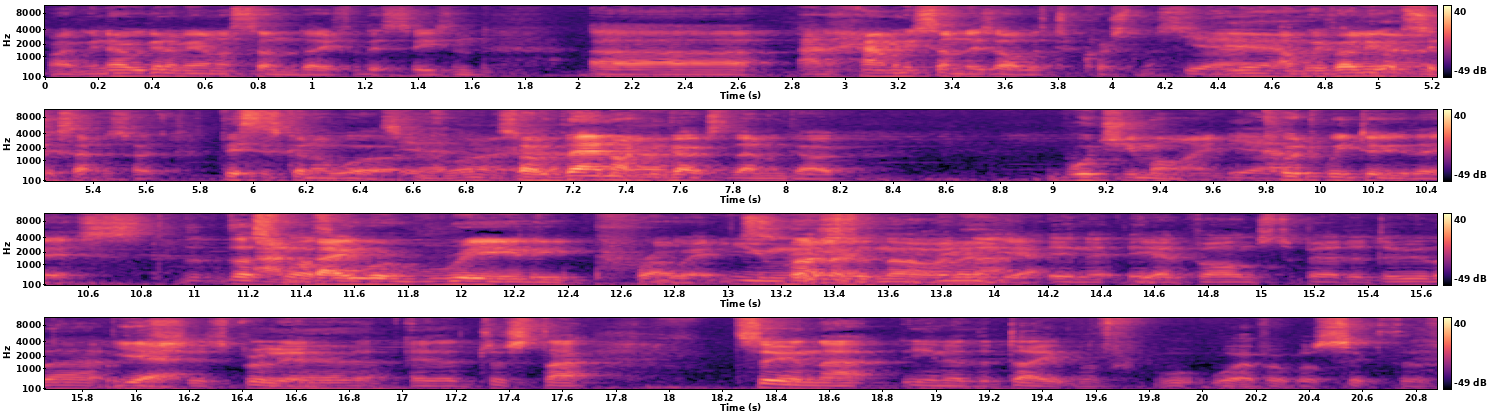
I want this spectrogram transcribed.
right? We know we're going to be on a Sunday for this season. Uh, and how many Sundays are there to Christmas? Yeah. Yeah. And we've only got Yeah. six episodes. This is going to work. Yeah. So yeah, then I can go to them and go, would you mind? Yeah. Could we do this? Th- That's and they were really pro it. You must have known Brilliant. that Yeah. in, in Yeah. advance to be able to do that. Which Yeah. is brilliant. Uh, just that, seeing that, you know, the date of whatever it was, sixth of.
